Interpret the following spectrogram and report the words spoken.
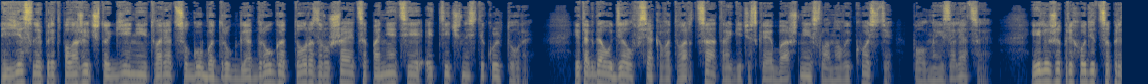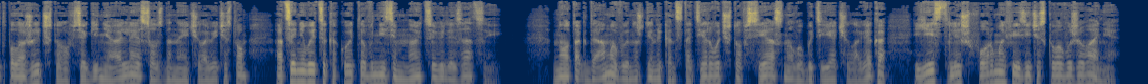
Если предположить, что гении творят сугубо друг для друга, то разрушается понятие этичности культуры. И тогда удел всякого творца — трагическая башня и слоновой кости — полная изоляция. Или же приходится предположить, что все гениальное, созданное человечеством, оценивается какой-то внеземной цивилизацией. Но тогда мы вынуждены констатировать, что все основы бытия человека есть лишь формы физического выживания.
